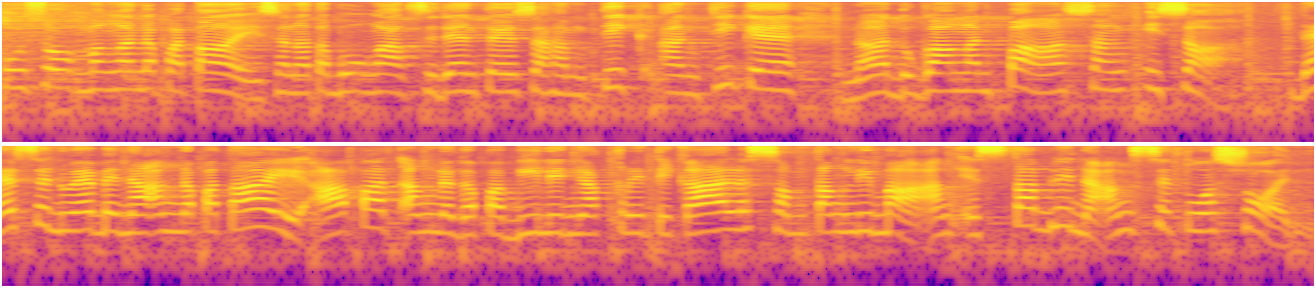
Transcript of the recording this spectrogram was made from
kapuso, mga napatay sa natabong nga aksidente sa Hamtik Antique na dugangan pa sang isa. 19 na ang napatay, apat ang nagapabilin nga kritikal, samtang lima ang estable na ang sitwasyon.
